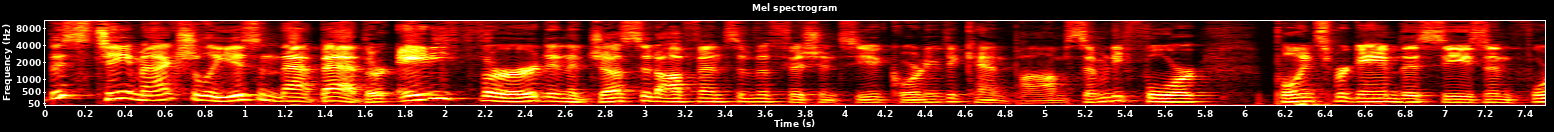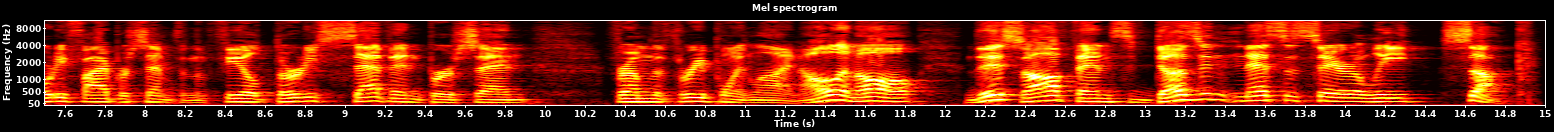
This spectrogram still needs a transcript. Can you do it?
this team actually isn't that bad. They're 83rd in adjusted offensive efficiency according to KenPom, 74 points per game this season, 45% from the field, 37% from the three point line. All in all, this offense doesn't necessarily suck.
